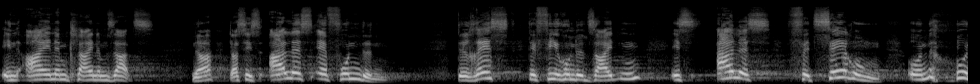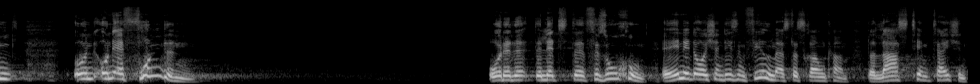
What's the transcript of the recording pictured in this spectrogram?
In einem kleinen Satz. Na, das ist alles erfunden. Der Rest der 400 Seiten ist alles Verzerrung und, und, und, und erfunden. Oder die, die, letzte Versuchung. Erinnert euch an diesen Film, als das rauskam. The Last Temptation.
